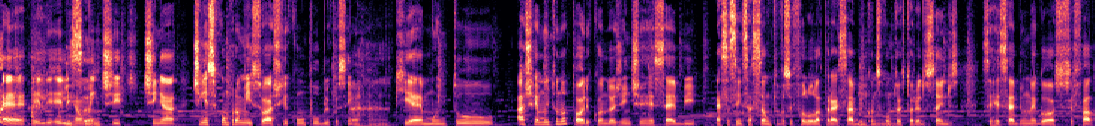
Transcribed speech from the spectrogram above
É, ele, ele Insano. realmente tinha, tinha esse compromisso, eu acho que com o público, assim. Aham. que é muito. Acho que é muito notório quando a gente recebe essa sensação que você falou lá atrás, sabe? Quando você Uhum. contou a história do Sandes. Você recebe um negócio, você fala.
